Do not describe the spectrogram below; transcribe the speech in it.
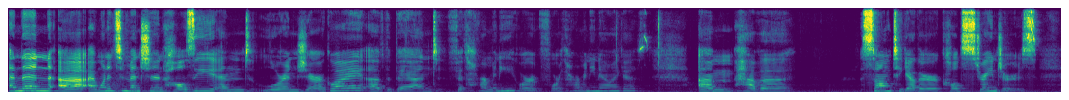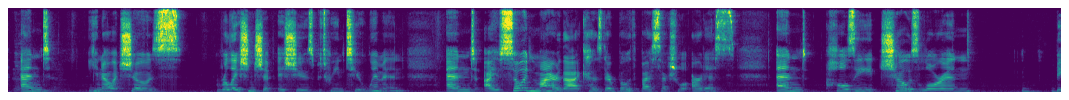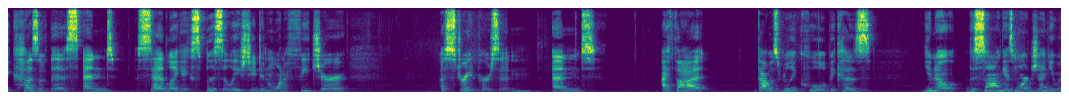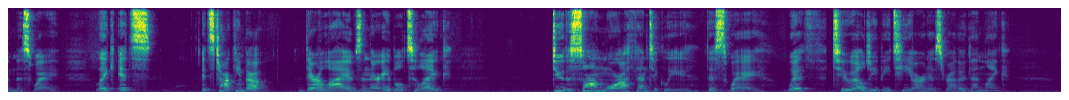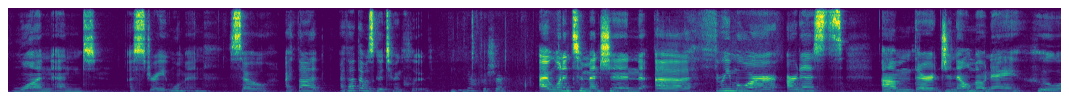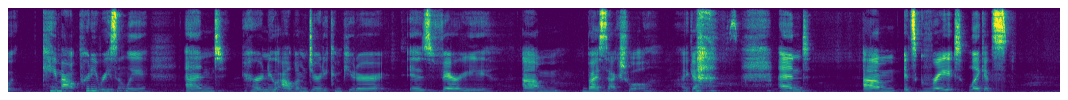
And then uh, I wanted to mention Halsey and Lauren Jauregui of the band Fifth Harmony, or Fourth Harmony now, I guess um, have a song together called Strangers. And, you know, it shows relationship issues between two women. And I so admire that because they're both bisexual artists. And Halsey chose Lauren because of this and said, like, explicitly she didn't want to feature a straight person. And I thought that was really cool because you know, the song is more genuine this way. Like it's it's talking about their lives and they're able to like do the song more authentically this way with two LGBT artists rather than like one and a straight woman. So I thought I thought that was good to include. Yeah, for sure. I wanted to mention uh, three more artists. Um, they're Janelle Monáe, who came out pretty recently, and her new album, Dirty Computer, is very um, bisexual, I guess. and um, it's great. Like, it's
